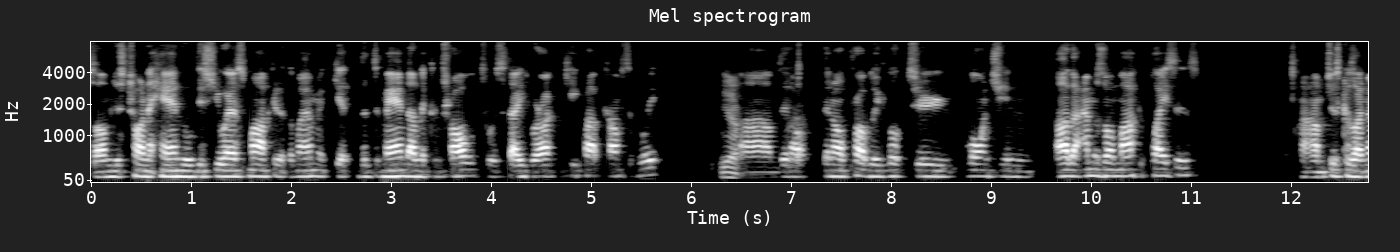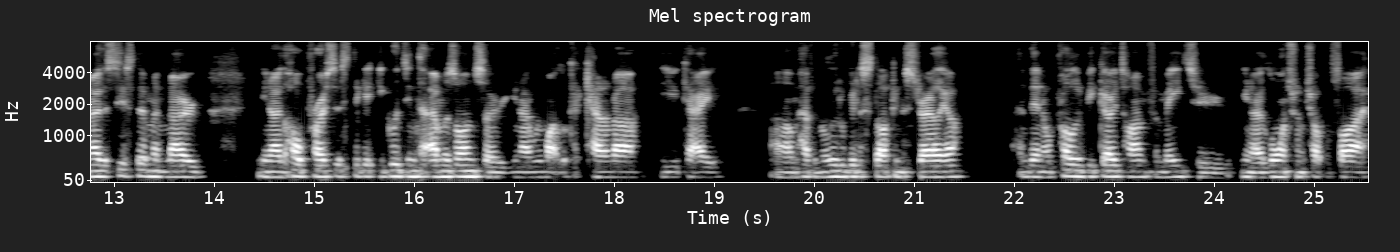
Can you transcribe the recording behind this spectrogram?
So I'm just trying to handle this US market at the moment, get the demand under control to a stage where I can keep up comfortably. Yeah. Um, then I'll then I'll probably look to launch in other Amazon marketplaces, um, just because I know the system and know, you know, the whole process to get your goods into Amazon. So you know, we might look at Canada, the UK, um, having a little bit of stock in Australia, and then it'll probably be go time for me to you know launch on Shopify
